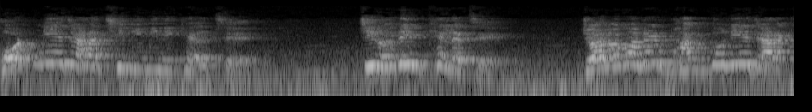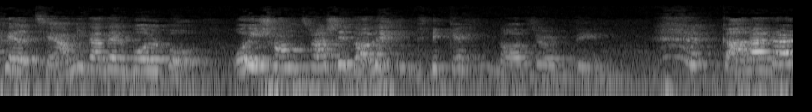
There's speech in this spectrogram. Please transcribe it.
ভোট নিয়ে যারা ছিনিমিনি খেলছে চিরদিন খেলেছে। জনগণের ভাগ্য নিয়ে যারা খেলছে, আমি তাদের বলব, ওই সন্ত্রাসী দলের দিকে নজর দিন। কানাডার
